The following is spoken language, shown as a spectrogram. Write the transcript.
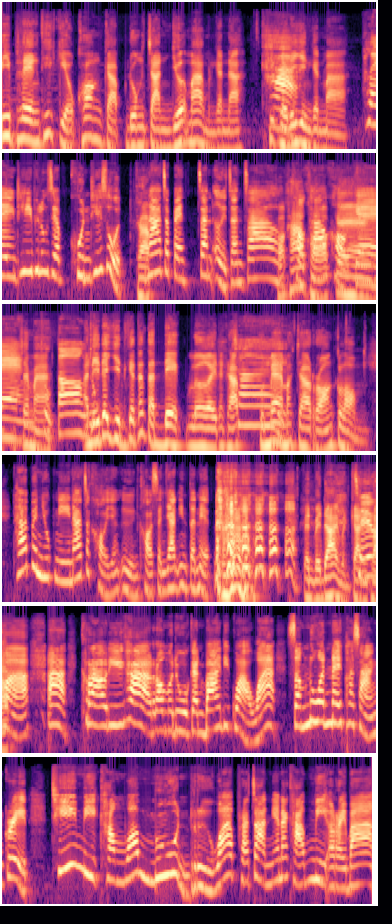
มีเพลงที่เกี่ยวข้องกับดวงจันทร์เยอะมากเหมือนกันนะ ที่ค่ะเคยได้ยินกันมา เพลงที่พี่ลูกเจี๊ยบคุ้นที่สุดครับน่าจะเป็นจันเอ๋ยจันเจ้าขอข้าวขอขอแกแกงงใช่ไหมถูกต้อง อันนี้ได้ยินกันตั้งแต่เด็กเลยนะครับใช่คุณแม่มักจะร้องกล่อม ถ้าเป็นยุคนี้น่าจะขออย่างอื่น ขอสัญญาณอินเทอร์เน็ต เป็นไปได้เหมือนกันใช่ครัไหมบอะคราวนี้ค่ะ เรามาดูกันบ้างดีกว่าว่าสำนวนในภาษาอังกฤษที่มีคำว่า moon หรือว่าพระจันทร์เนี่ยนะคะ มีอะไรบ้าง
